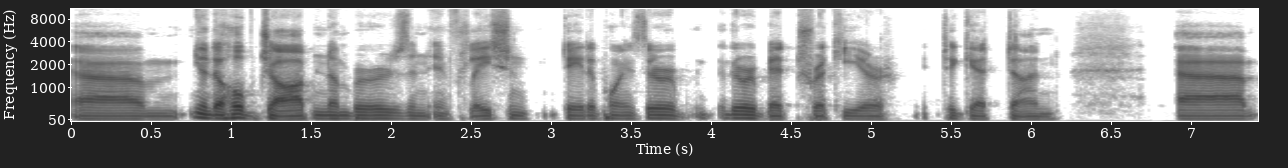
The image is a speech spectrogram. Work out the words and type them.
Um, you know, the whole job numbers and inflation data points they're they're a bit trickier to get done. Um,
